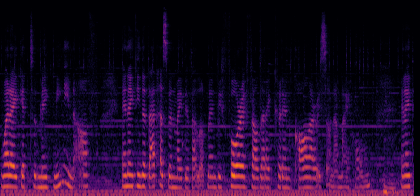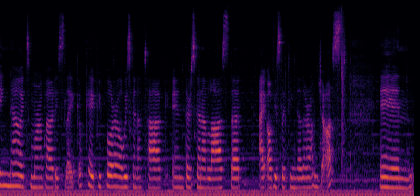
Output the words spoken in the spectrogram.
what I get to make meaning of. And i think that that has been my development before i felt that i couldn't call arizona my home Mm-hmm. and i think now it's more about it's like okay people are always gonna talk and there's gonna laws that i obviously think that are unjust and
